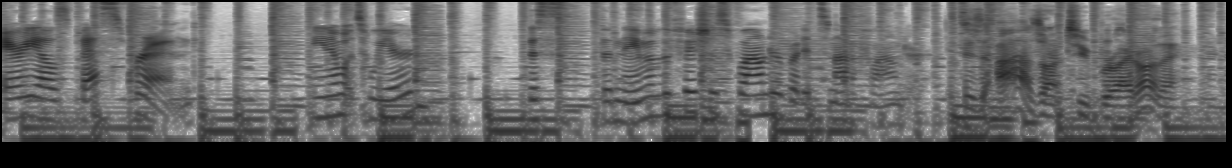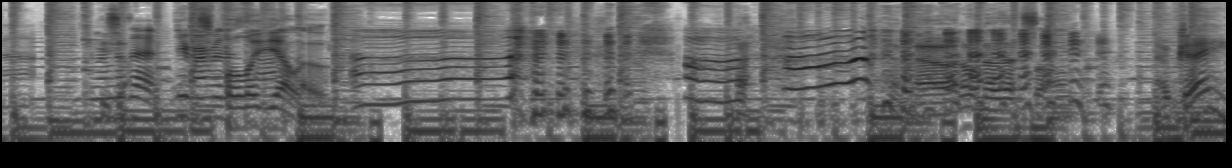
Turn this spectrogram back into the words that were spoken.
Ariel's best friend. You know what's weird? This the name of the fish is Flounder, but it's not a flounder. It's His eyes aren't too bright, are they? They're not. Do you He's- remember the? Do you remember the full of yellow. Ah. Ah, ah. No, I don't know that song. Okay,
